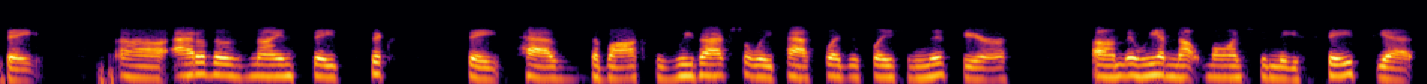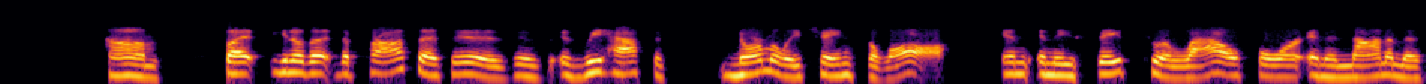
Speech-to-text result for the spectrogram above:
states. Uh, out of those nine states, six states has the boxes. We've actually passed legislation this year, um, and we have not launched in these states yet. Um, but you know, the the process is is is we have to normally change the law in in these states to allow for an anonymous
